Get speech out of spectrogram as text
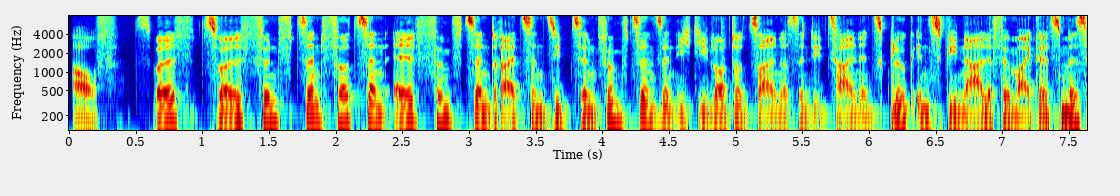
auf. 12, 12, 15, 14, 11, 15, 13, 17, 15 sind nicht die Lottozahlen, das sind die Zahlen ins Glück, ins Finale für Michael Smith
